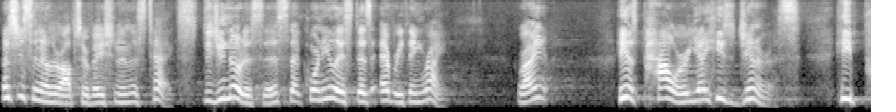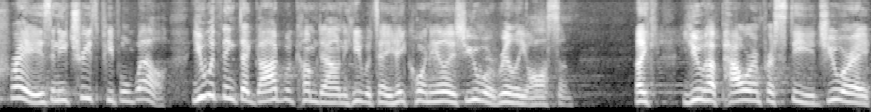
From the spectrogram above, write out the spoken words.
That's just another observation in this text. Did you notice this? That Cornelius does everything right, right? He has power, yet he's generous. He prays and he treats people well. You would think that God would come down and he would say, Hey, Cornelius, you were really awesome. Like, you have power and prestige. You are a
